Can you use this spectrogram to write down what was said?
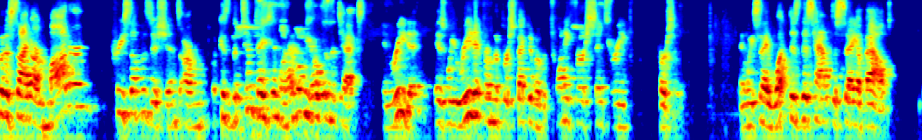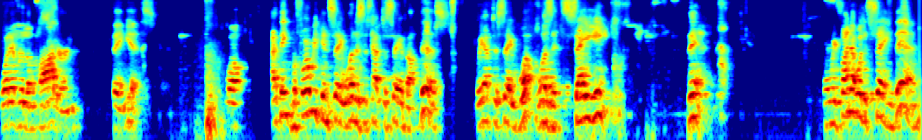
put aside our modern presuppositions our because the temptation whenever we open the text and read it is we read it from the perspective of a 21st century person. And we say what does this have to say about whatever the modern thing is? Well i think before we can say what does this have to say about this we have to say what was it saying then? When we find out what it's saying then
